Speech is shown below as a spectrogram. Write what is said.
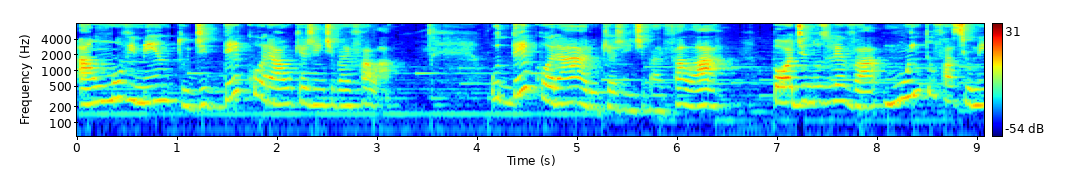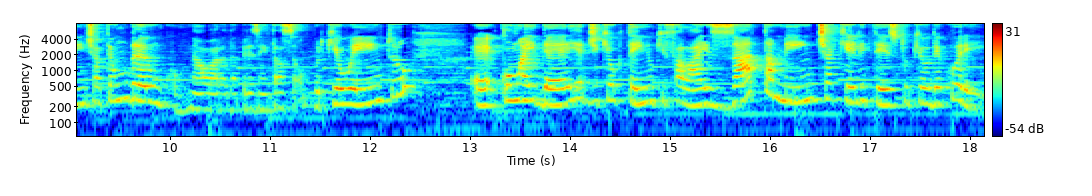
a um movimento de decorar o que a gente vai falar. O decorar o que a gente vai falar pode nos levar muito facilmente até um branco na hora da apresentação, porque eu entro é, com a ideia de que eu tenho que falar exatamente aquele texto que eu decorei.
